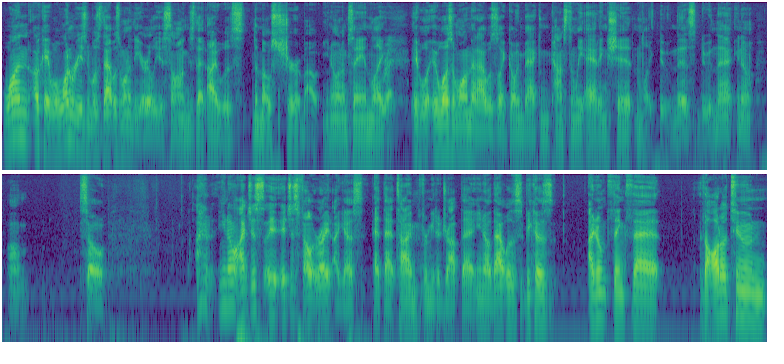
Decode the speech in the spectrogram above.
one. Okay, well, one reason was that was one of the earliest songs that I was the most sure about. You know what I'm saying? Like, Right. it it wasn't one that I was like going back and constantly adding shit and like doing this and doing that. You know, um, so. I, don't- you know, I just it, it just felt right, I guess, at that time for me to drop that. You know, that was because I don't think that the auto tune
